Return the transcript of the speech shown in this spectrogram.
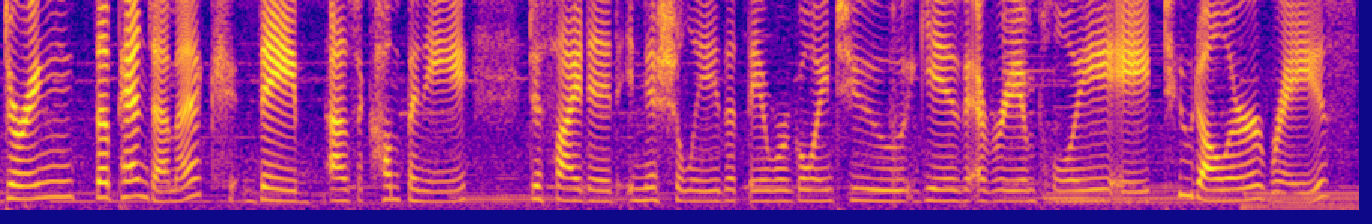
During the pandemic, they, as a company, decided initially that they were going to give every employee a $2 raise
